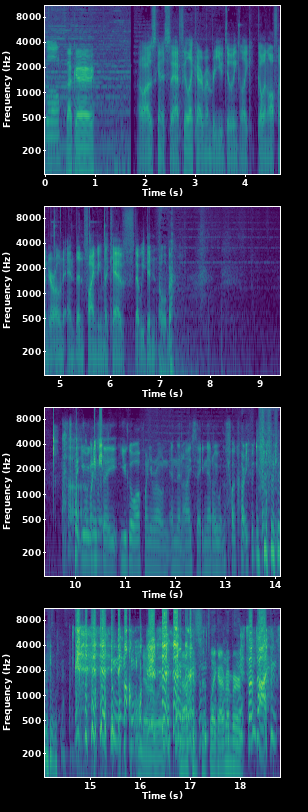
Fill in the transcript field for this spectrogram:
Well, Sucker. Oh, I was gonna say, I feel like I remember you doing, like, going off on your own and then finding the Cav that we didn't know about. I thought you Uh, were what do gonna you mean? say you go off on your own, and then I say, Natalie, where the fuck are you? You no. Never would. No, because it's like, I remember Sometimes.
